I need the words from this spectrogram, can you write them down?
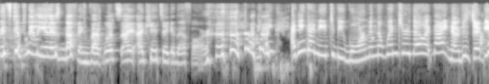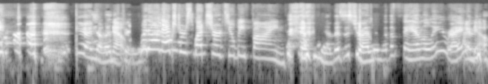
it's completely and there's nothing. But let's. I I can't take it that far. I think I think I need to be warm in the winter though at night. No, just joking. yeah, no, no. true. Put on extra sweatshirts, you'll be fine. yeah, this is true. I live with a family, right? I mean, know.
